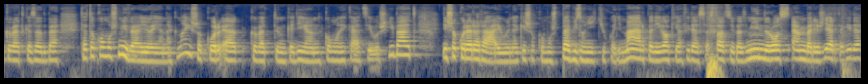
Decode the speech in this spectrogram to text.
következett be. Tehát akkor most mivel jöjjenek? Na és akkor elkövettünk egy ilyen kommunikációs hibát, és akkor erre ráülnek, és akkor most bebizonyítjuk, hogy már pedig aki a Fideszhez tartozik, az mind rossz ember, és gyertek ide,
